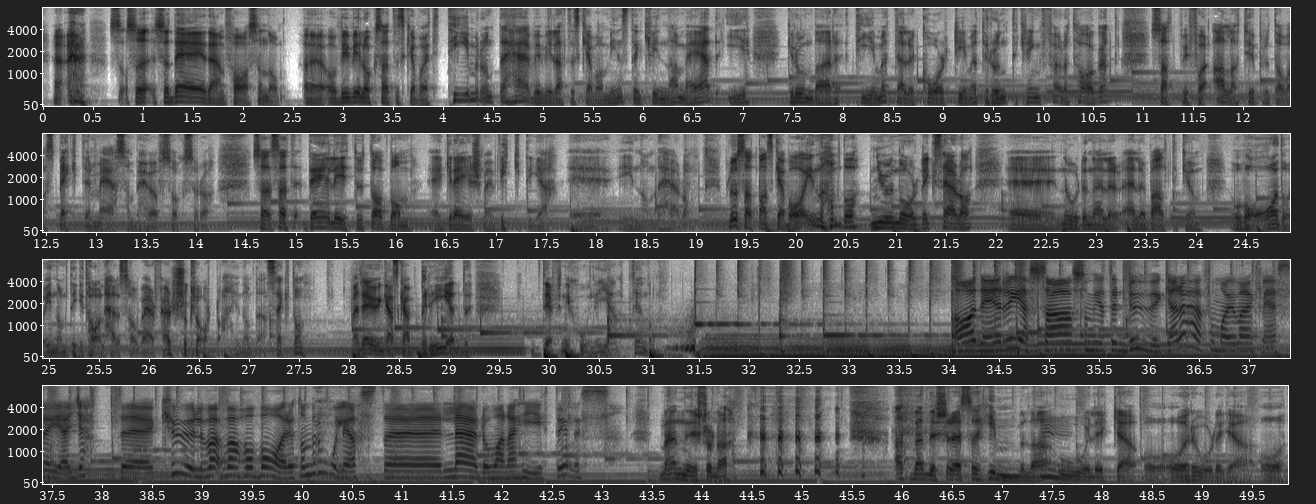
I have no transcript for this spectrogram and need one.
så, så, så, det är den fasen då. Eh, och vi vill också att det ska vara ett team runt det här. Vi vill att det ska vara minst en kvinna med i grundarteamet eller core-teamet runt omkring företaget så att vi får alla typer av aspekter med som behövs också. Då. Så, så att det är lite av de eh, grejer som är viktiga eh, inom det här. Då. Plus att man ska vara inom då New Nordics här då, eh, Norden eller, eller Baltikum och vara då inom digital hälsa och välfärd såklart då, inom den sektorn. Men det är ju en ganska bred definition egentligen. Då. Ja, det är en resa som heter duga det här får man ju verkligen säga. Jättekul. Vad va har varit de roligaste lärdomarna hittills? Människorna. att människor är så himla mm. olika och, och, roliga och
